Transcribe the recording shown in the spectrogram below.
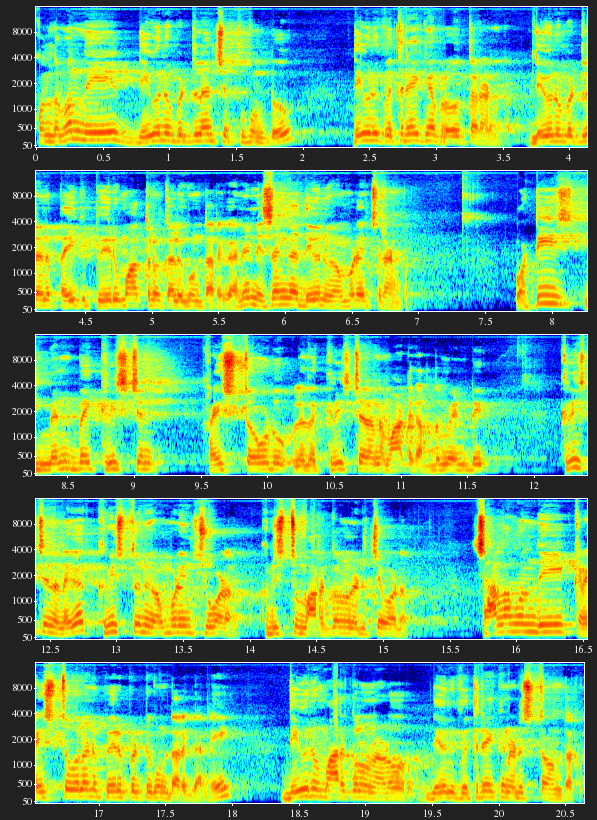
కొంతమంది దేవుని బిడ్డలని చెప్పుకుంటూ దేవునికి వ్యతిరేకంగా ప్రభుత్తారంట దేవుని బిడ్డలని పైకి పేరు మాత్రం కలిగి ఉంటారు కానీ నిజంగా దేవుని వెంబడించరంట. What is meant by christian క్రైస్తవుడు లేదా క్రిస్టియన్ అనే మాటకు అర్థం ఏంటి? క్రిస్టియన్ అనగా క్రీస్తుని వెంబడించేవాడు క్రీస్తు మార్గంలో నడిచేవాడు. చాలామంది క్రైస్తవులను పేరు పెట్టుకుంటారు కానీ దేవుని మార్గంలో నడవరు దేవుని వ్యతిరేకంగా నడుస్తూ ఉంటారు.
